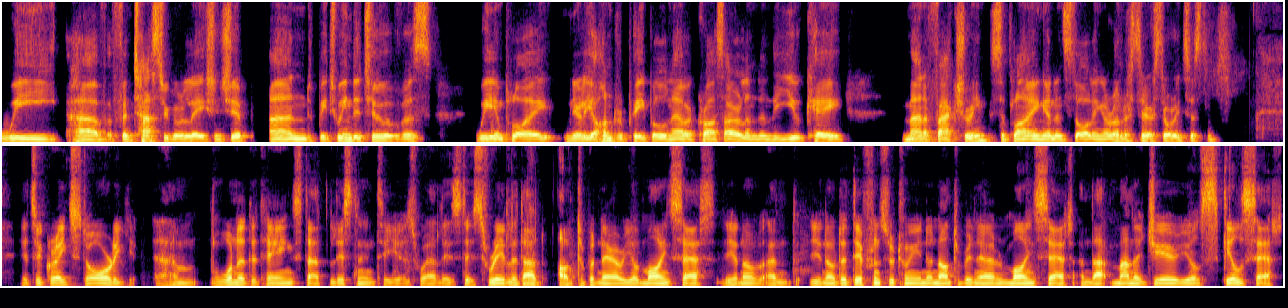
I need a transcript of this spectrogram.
we have a fantastic relationship. And between the two of us, we employ nearly 100 people now across Ireland and the UK manufacturing, supplying, and installing our understairs storage systems. It's a great story. Um, one of the things that listening to you as well is it's really that entrepreneurial mindset, you know, and you know the difference between an entrepreneurial mindset and that managerial skill set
